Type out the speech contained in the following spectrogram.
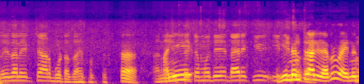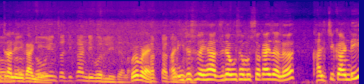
लय झालं एक चार बोटाचा आहे फक्त. हा. आणि त्याच्यामध्ये डायरेक्ट ही नंतर आलेली आहे बरोबर आहे? नंतर आलेली कांडी. आहे. इंचाची कांडी भरली त्याला. बरोबर आहे? आणि इथे. सुद्धा ह्या जुन्या ऊसामुळे काय झालं? खालची कांडी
